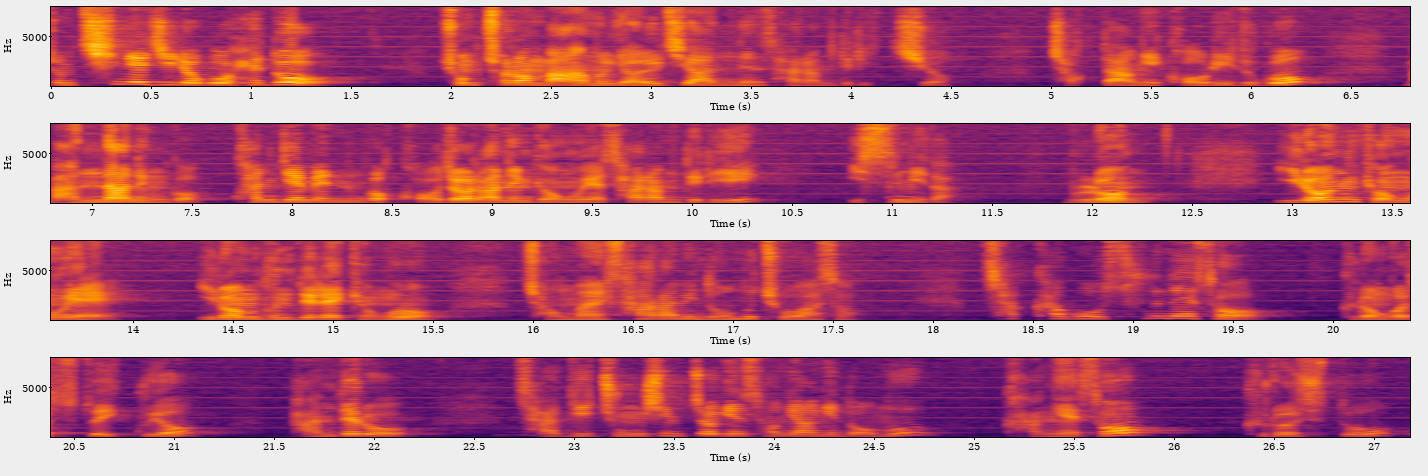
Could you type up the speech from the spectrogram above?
좀 친해지려고 해도 좀처럼 마음을 열지 않는 사람들이 있죠. 적당히 거리 두고 만나는 것, 관계 맺는 것 거절하는 경우의 사람들이 있습니다. 물론 이런 경우에 이런 분들의 경우 정말 사람이 너무 좋아서 착하고 순해서 그런 걸 수도 있고요. 반대로 자기 중심적인 성향이 너무 강해서 그럴 수도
